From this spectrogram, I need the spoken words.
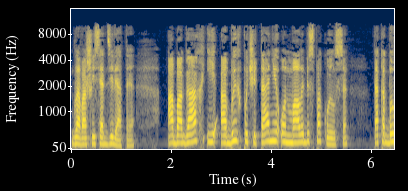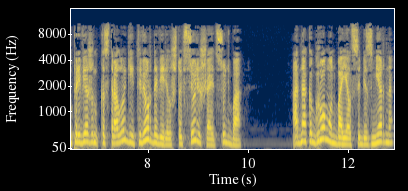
Глава 69. О богах и об их почитании он мало беспокоился, так как был привержен к астрологии и твердо верил, что все решает судьба. Однако гром он боялся безмерно,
